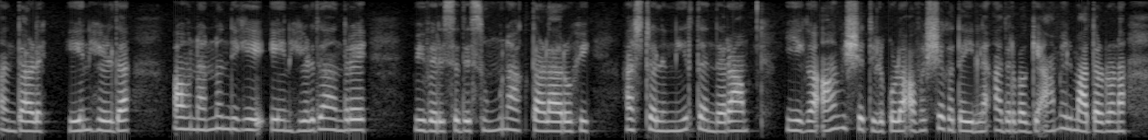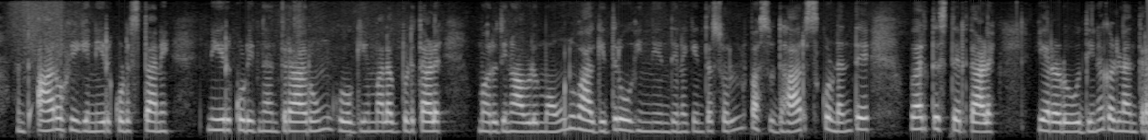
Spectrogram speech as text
ಅಂತಾಳೆ. ಏನು ಹೇಳ್ದ? ಅವನು ನನ್ನೊಂದಿಗೆ ಏನು ಹೇಳ್ದ ಅಂದರೆ ವಿವರಿಸದೆ ಸುಮ್ಮನಾಗ್ತಾಳ ರೋಹಿ. ಅಷ್ಟರಲ್ಲಿ ನೀರು ತಂದ ರಾಮ್, ಈಗ ಆ ವಿಷಯ ತಿಳ್ಕೊಳ್ಳೋ ಅವಶ್ಯಕತೆ ಇಲ್ಲ, ಅದರ ಬಗ್ಗೆ ಆಮೇಲೆ ಮಾತಾಡೋಣ ಅಂತ ಆರೋಹಿಗೆ ನೀರು ಕುಡಿಸ್ತಾನೆ. ನೀರು ಕುಡಿದ ನಂತರ ರೂಮ್ಗೆ ಹೋಗಿ ಮಲಗಿಬಿಡ್ತಾಳೆ. ಮರುದಿನ ಅವಳು ಮೌನವಾಗಿದ್ದರೂ ಹಿಂದಿನ ದಿನಕ್ಕಿಂತ ಸ್ವಲ್ಪ ಸುಧಾರಿಸ್ಕೊಂಡಂತೆ ವರ್ತಿಸ್ತಿರ್ತಾಳೆ. ಎರಡು ದಿನಗಳ ನಂತರ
